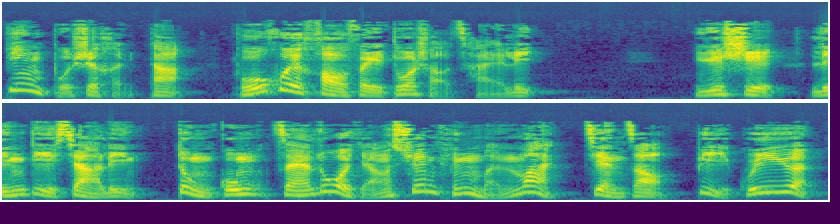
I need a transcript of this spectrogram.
并不是很大，不会耗费多少财力。”于是灵帝下令动工在洛阳宣平门外建造碧归院。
